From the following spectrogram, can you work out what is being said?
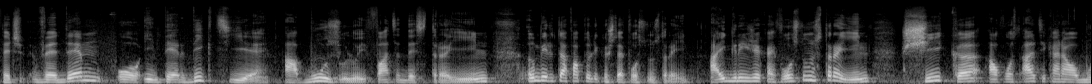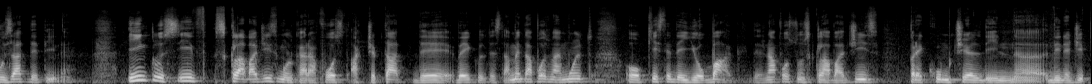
Deci vedem o interdicție abuzului față de străini în virtutea faptului că și tu ai fost un străin. Ai grijă că ai fost un străin și că au fost alții care au abuzat de tine. Inclusiv sclavagismul care a fost acceptat de Vechiul Testament a fost mai mult o chestie de iobag, deci n-a fost un sclavagism precum cel din, uh, din Egipt.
